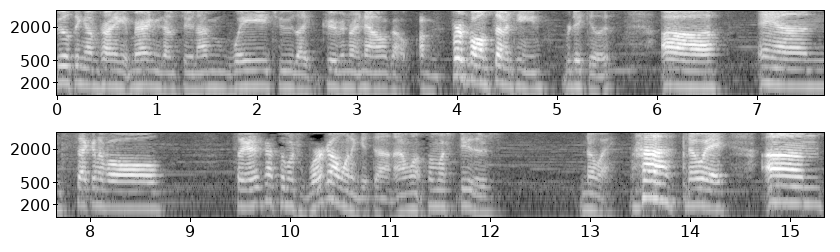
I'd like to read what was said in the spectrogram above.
people think I'm trying to get married anytime soon. I'm way too like driven right now. I got, I'm, first of all, I'm 17, ridiculous. Uh, and second of all, it's like I just got so much work I want to get done. I want so much to do. There's no way, Ha, no way. Um,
